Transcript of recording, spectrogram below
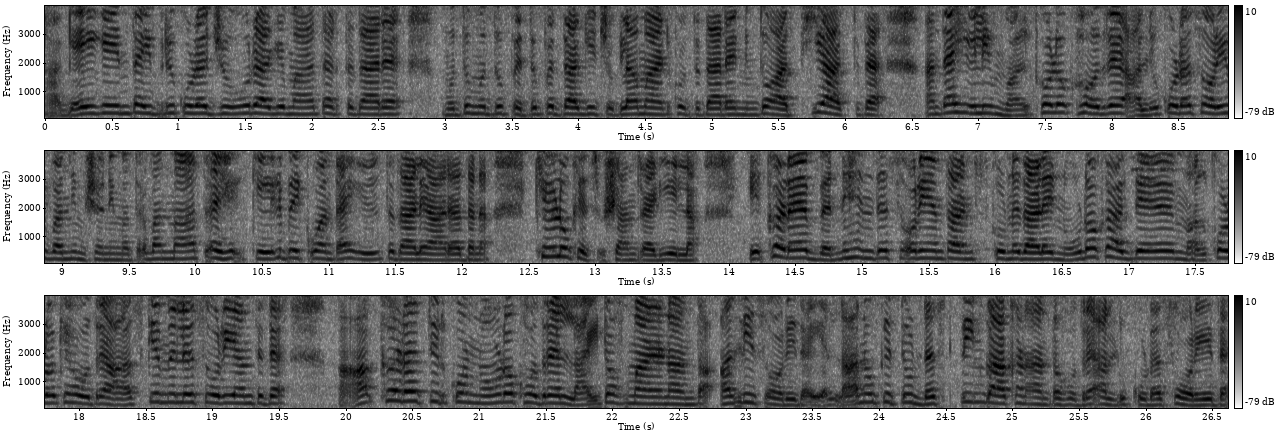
ಹಾಗೆ ಹೀಗೆ ಅಂತ ಇಬ್ಬರು ಕೂಡ ಜೋರಾಗಿ ಮಾತಾಡ್ತಿದ್ದಾರೆ. ಮುದ್ದು ಮುದ್ದು ಪೆದ್ದು ಪೆದ್ದಾಗಿ ಜುಗ್ಲ ಮಾಡ್ಕೊತಿದ್ದಾರೆ. ನಿಮ್ಮದು ಅತಿ ಆಗ್ತಿದೆ ಅಂತ ಹೇಳಿ ಮಲ್ಕೊಳ್ಳೋಕೆ ಹೋದರೆ ಅಲ್ಲೂ ಕೂಡ ಸಾರಿ ಒಂದು ನಿಮಿಷ ನಿಮ್ಮ ಹತ್ರ ಒಂದು ಮಾತು ಕೇಳಬೇಕು ಅಂತ ಹೇಳ್ತಿದ್ದಾಳೆ ಆರಾಧನಾ. ಕೇಳೋಕೆ ಸುಶಾಂತ್ ರೆಡಿ ಇಲ್ಲ. ಈ ಕಡೆ ಬೆನ್ನ ಹಿಂದೆ ಸಾರಿ ಅಂತ ಅನ್ಸ್ಕೊಂಡಿದ್ದಾಳೆ ನೋಡೋಕ್ಕಾಗದೆ ಮಲ್ಕೊಳ್ಳೋಕೆ ಹೋದರೆ ಹಾಸಿಗೆ ಮೇಲೆ ಸಾರಿ ಅಂತಿದೆ. ಆ ಕಡೆ ತಿರ್ಕೊಂಡು ನೋಡೋಕೆ ಹೋದರೆ ಲೈಟ್ ಆಫ್ ಮಾಡೋಣ ಅಂತ ಅಲ್ಲಿ ಸಾರಿ ಇದೆ ಎಲ್ಲಾನು ಕಿತ್ತು ಡಸ್ಟ್ಬಿನ್ಗೆ ಹಾಕೋಣ ಅಂತ ಹೋದರೆ ಅಲ್ಲೂ ಕೂಡ ಸಾರಿ ಇದೆ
